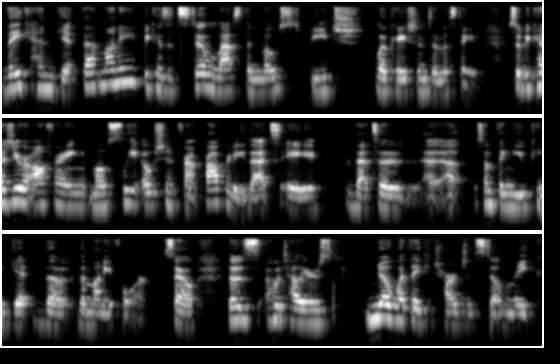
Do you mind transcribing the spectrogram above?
they can get that money because it's still less than most beach locations in the state. So because you are offering mostly oceanfront property, that's a that's a, a, something you can get the the money for. So those hoteliers know what they can charge and still make,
